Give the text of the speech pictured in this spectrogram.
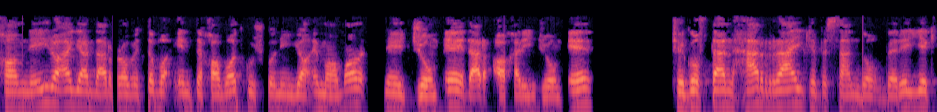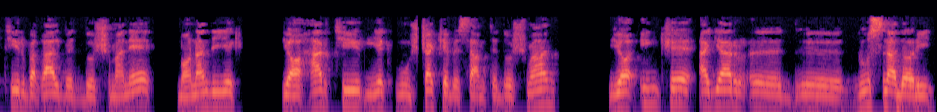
خامنه ای را اگر در رابطه با انتخابات گوش کنین یا امامان جمعه در آخرین جمعه که گفتن هر رأی که به صندوق بره یک تیر به قلب دشمنه مانند یک یا هر تیر یک موشک به سمت دشمن یا اینکه اگر دوست ندارید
